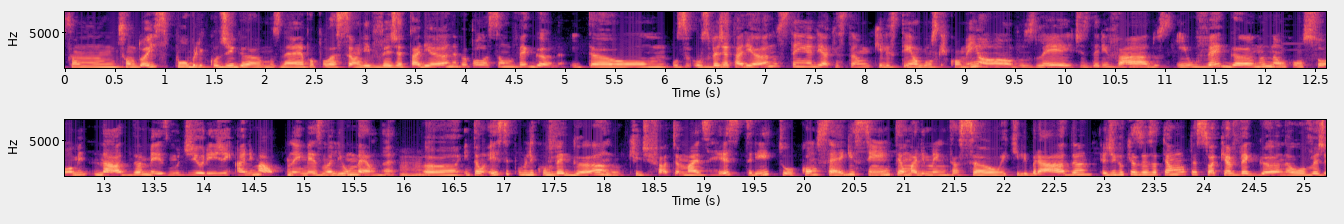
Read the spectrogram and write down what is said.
São, são dois públicos, digamos, né? A população ali vegetariana e a população vegana. Então, os, os vegetarianos têm ali a questão que eles têm alguns que comem ovos, leites, derivados, e o vegano não consome nada mesmo de origem animal, nem mesmo ali o mel, né? Uhum. Uh, então, esse público vegano, que de fato é mais restrito, consegue sim ter uma alimentação equilibrada. Eu digo que às vezes até uma pessoa que é vegana ou vegetariana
